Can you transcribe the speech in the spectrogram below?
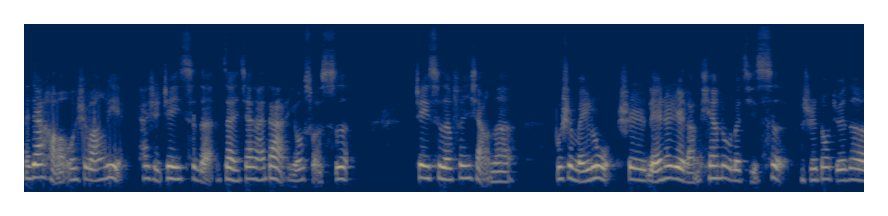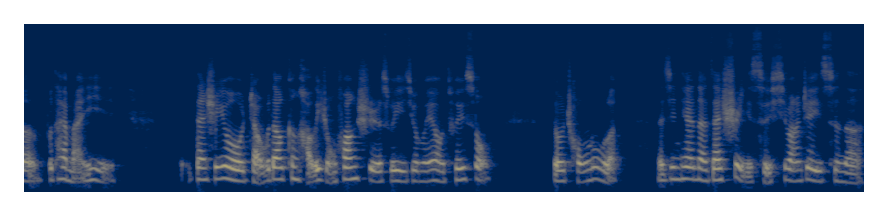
大家好，我是王丽。开始这一次的在加拿大有所思。这一次的分享呢，不是没录，是连着这两天录了几次，可是都觉得不太满意，但是又找不到更好的一种方式，所以就没有推送，都重录了。那今天呢，再试一次，希望这一次呢，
